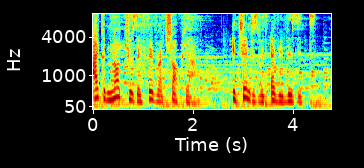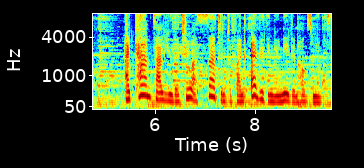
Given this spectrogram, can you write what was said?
I could not choose a favorite shop here. It changes with every visit. I can tell you that you are certain to find everything you need in Hogsmeade.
